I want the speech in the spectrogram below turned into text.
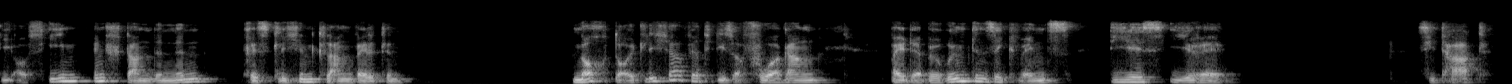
die aus ihm entstandenen christlichen Klangwelten. Noch deutlicher wird dieser Vorgang bei der berühmten Sequenz Dies Irae. Zitat.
